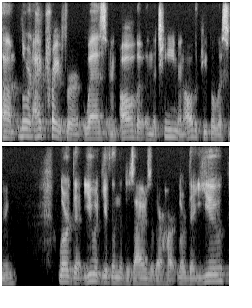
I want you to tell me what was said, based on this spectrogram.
um, Lord, I pray for Wes and all the and the team and all the people listening. Lord, that you would give them the desires of their heart. Lord, that you,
